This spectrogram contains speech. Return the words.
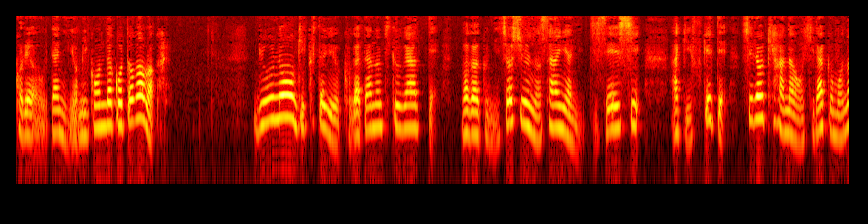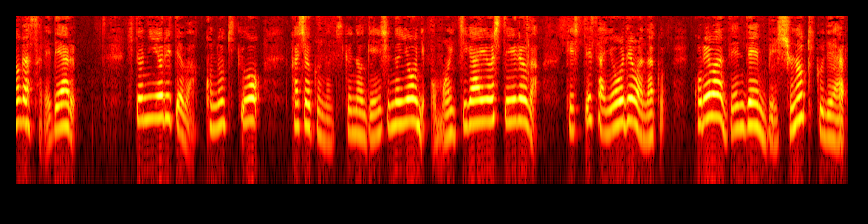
これを歌に読み込んだことがわかる。流能菊という小型の菊があって、我が国諸州の山野に自生し、秋更けて白き花を開くものがそれである。人によりてはこの菊を家色の菊の原種のように思い違いをしているが、決して作用ではなく、これは全然別種の菊である。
